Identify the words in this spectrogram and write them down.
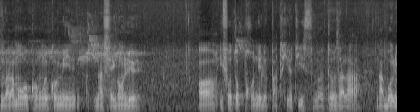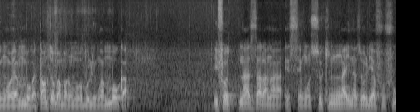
mbala moko Congo ekomi na second lieu. Or il faut prôner le patriotisme tozala na bolingo ya mboka. Tant tobambaka bolingo ya il faut nazala na esengo. Soki ngai fufu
